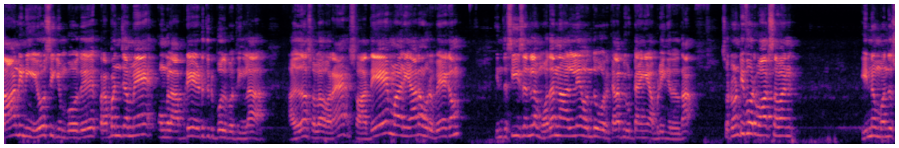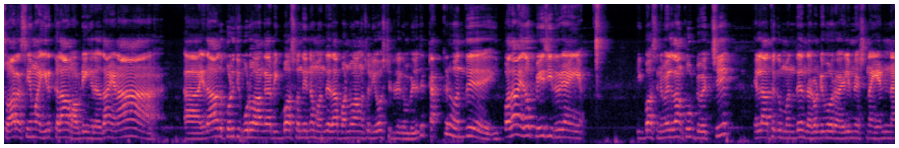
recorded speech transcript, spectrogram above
தாண்டி நீங்கள் யோசிக்கும் போது பிரபஞ்சமே உங்களை அப்படியே எடுத்துகிட்டு போகுது பார்த்தீங்களா? அதுதான் சொல்ல வரேன். ஸோ அதே மாதிரியான ஒரு வேகம் இந்த சீசனில் முத நாள்லேயே வந்து ஒரு கிளப்பி விட்டாங்க அப்படிங்கிறது தான். So twenty four bar seven இன்னும் வந்து சுவாரஸ்யமாக இருக்கலாம் அப்படிங்கிறது தான். ஏன்னா ஏதாவது கொளுத்தி போடுவாங்க பிக் பாஸ் வந்து இன்னும் வந்து எதாவது பண்ணுவாங்கன்னு சொல்லி யோசிச்சுட்டு இருக்கும் பொழுது டக்குன்னு வந்து இப்போ தான் ஏதோ பேசிகிட்டு இருக்காங்க. பிக் பாஸ் இனிமேல் தான் கூப்பிட்டு வச்சு எல்லாத்துக்கும் வந்து இந்த டுவெண்ட்டி ஃபோர் எலிமினேஷனா என்ன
